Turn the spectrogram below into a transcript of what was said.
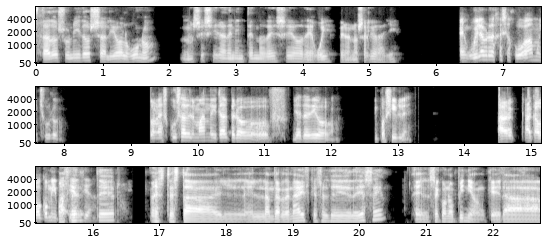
Estados Unidos salió alguno, no sé si era de Nintendo DS o de Wii, pero no salió de allí. En Wii la verdad es que se jugaba muy chulo. Con la excusa del mando y tal, pero uf, ya te digo, imposible. A- Acabó con mi paciencia. Center. Este está el, el Under the Knife, que es el de DS. El Second Opinion, que era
